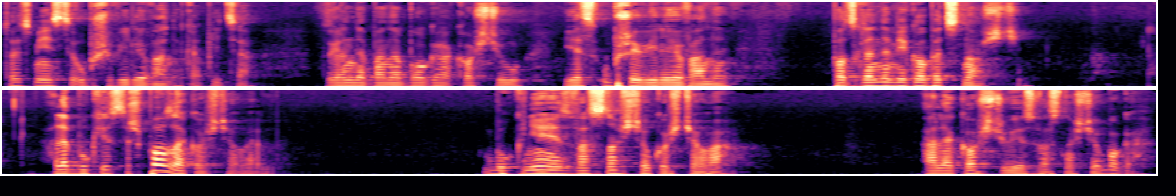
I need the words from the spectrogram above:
To jest miejsce uprzywilejowane, kaplica. Względem Pana Boga Kościół jest uprzywilejowany pod względem Jego obecności. Ale Bóg jest też poza Kościołem. Bóg nie jest własnością Kościoła, ale Kościół jest własnością Boga.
